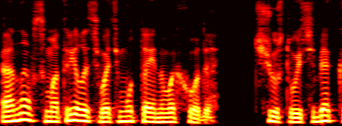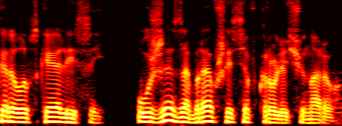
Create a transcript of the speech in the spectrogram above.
она всмотрелась во тьму тайного хода, чувствуя себя королевской Алисой, уже забравшейся в кроличью нору.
